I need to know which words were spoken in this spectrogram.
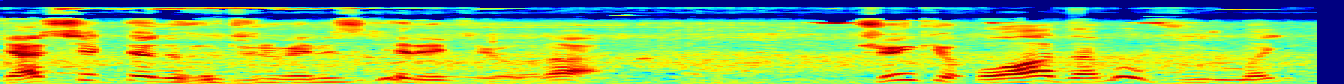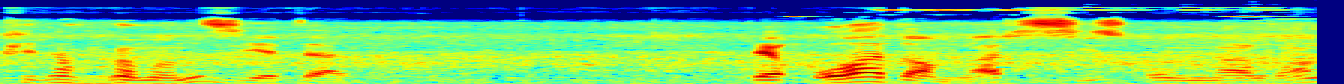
Gerçekten öldürmeniz gerekiyor ha. Çünkü o adamı vurmayı planlamanız yeter. Ve o adamlar siz onlardan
